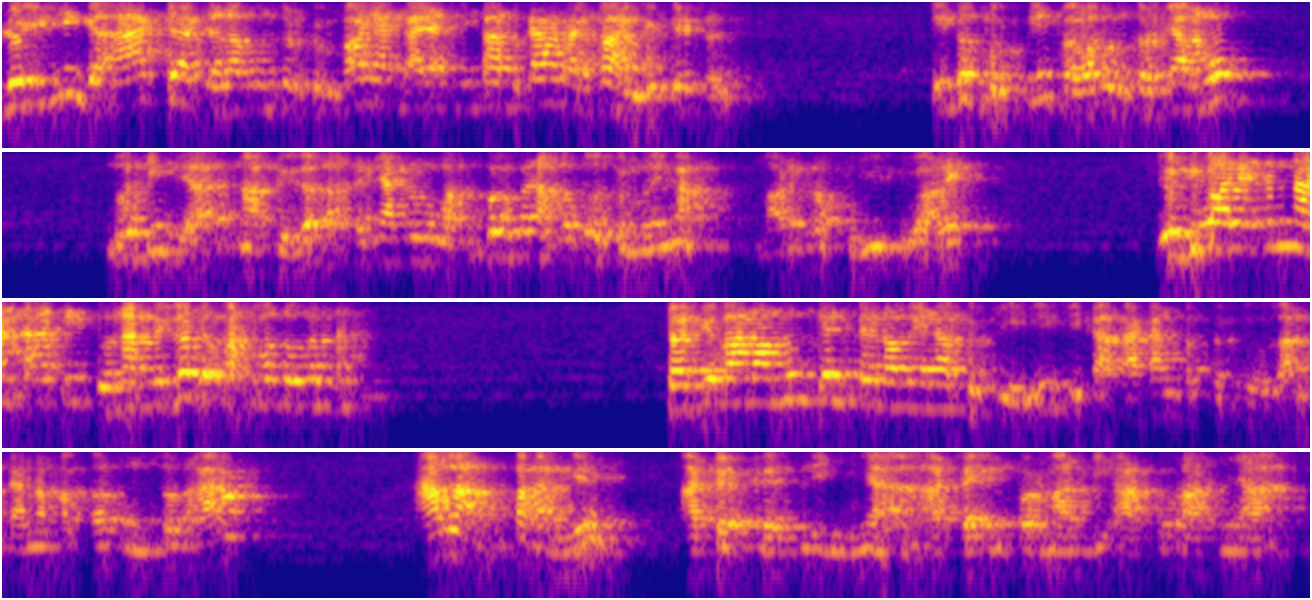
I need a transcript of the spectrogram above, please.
Loh ini nggak ada dalam unsur gempa yang kayak kita sekarang, paham gitu? Itu bukti bahwa unsurnya mu, mau tidak. Nabi Allah akhirnya keluar, gue pernah betul jumlahnya, mari roh bumi diwalik. Yang diwalik tenang saat itu, Nabi Allah pas betul tenang. Bagaimana mungkin fenomena begini dikatakan kebetulan karena faktor unsur alam, paham ya? Ada gaslingnya, ada informasi akuratnya.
